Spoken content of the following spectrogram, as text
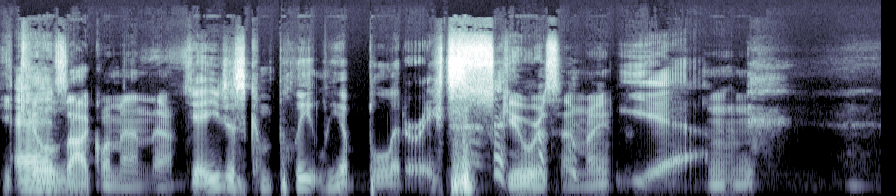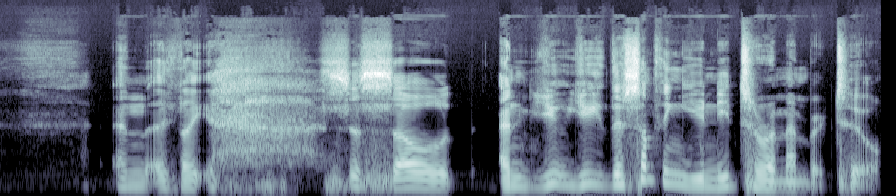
He kills Aquaman there. yeah he just completely obliterates Skewers him, right? yeah hmm and it's like it's just so and you you there's something you need to remember too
